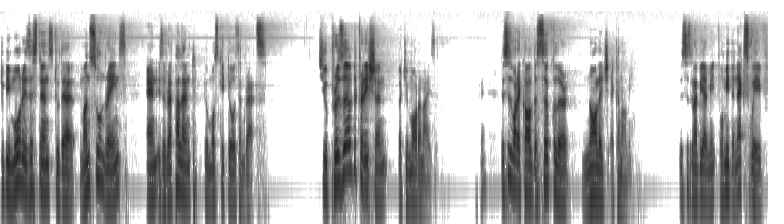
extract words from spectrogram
to be more resistant to the monsoon rains and is a repellent to mosquitoes and rats. So you preserve the tradition, but you modernize it. Okay? This is what I call the circular knowledge economy. This is going to be, for me, the next wave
